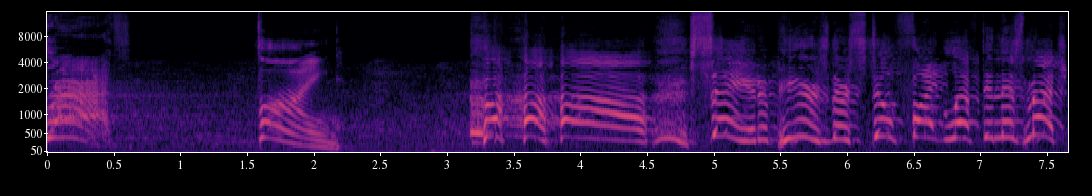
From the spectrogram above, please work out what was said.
wrath! Fine. Say, it appears there's still fight left in this match.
